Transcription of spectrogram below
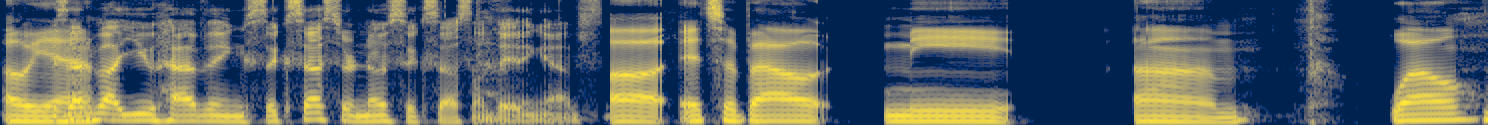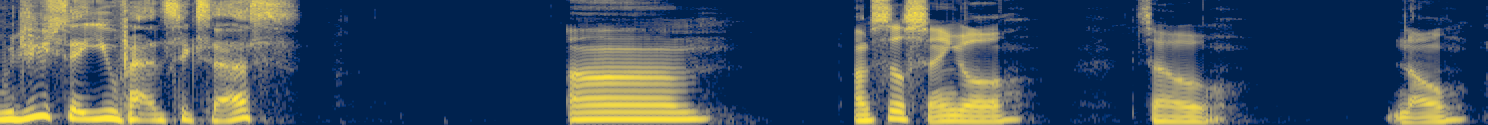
Oh, yeah. Is that about you having success or no success on dating apps? Uh, it's about me. Um, well, Would you say you've had success? um, I'm still single, so no.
